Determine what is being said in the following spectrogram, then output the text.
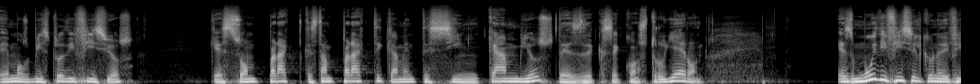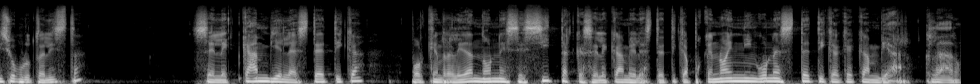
hemos visto edificios que, son, que están prácticamente sin cambios desde que se construyeron. Es muy difícil que un edificio brutalista se le cambie la estética porque en realidad no necesita que se le cambie la estética, porque no hay ninguna estética que cambiar. Claro.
